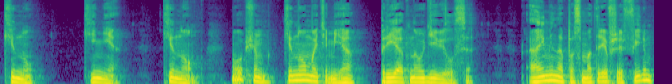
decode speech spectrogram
кино, кине, кином. Ну, в общем, кином этим я приятно удивился. А именно, посмотревший фильм,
